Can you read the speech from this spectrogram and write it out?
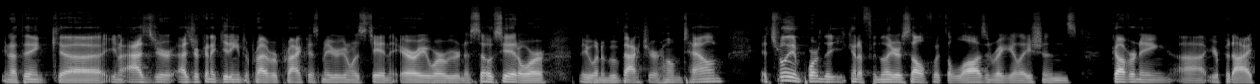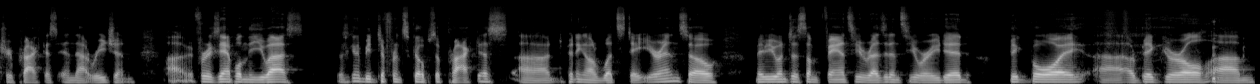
You know, I think uh, you know as you're as you're kind of getting into private practice, maybe you're going to to stay in the area where you're an associate, or maybe you want to move back to your hometown. It's really important that you kind of familiar yourself with the laws and regulations governing uh, your podiatry practice in that region. Uh, for example, in the U.S., there's going to be different scopes of practice uh, depending on what state you're in. So maybe you went to some fancy residency where you did big boy uh, or big girl, um,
